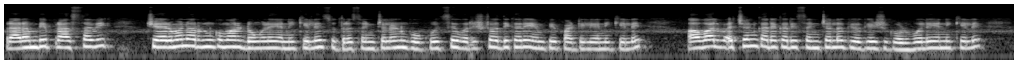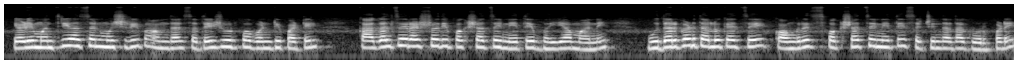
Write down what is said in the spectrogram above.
प्रारंभी प्रास्ताविक चेअरमन अरुणकुमार डोंगळे यांनी केले. सूत्रसंचालन गोकुळचे वरिष्ठ अधिकारी एम पी पाटील यांनी केले. अहवाल वाचन कार्यकारी संचालक योगेश गोडबोले यांनी केले. यावेळी मंत्री हसन मुश्रीफ आमदार सतेज उर्फ बंटी पाटील कागलचे राष्ट्रवादी पक्षाचे नेते भैया माने उदरगड तालुक्याचे काँग्रेस पक्षाचे नेते सचिनदादा घोरपडे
